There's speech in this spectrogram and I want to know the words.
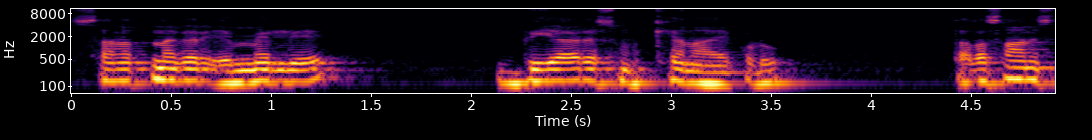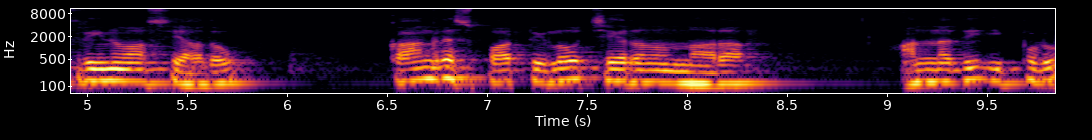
సనత్నగర్ ఎమ్మెల్యే బీఆర్ఎస్ ముఖ్య నాయకుడు తలసాని శ్రీనివాస్ యాదవ్ కాంగ్రెస్ పార్టీలో చేరనున్నారా అన్నది ఇప్పుడు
